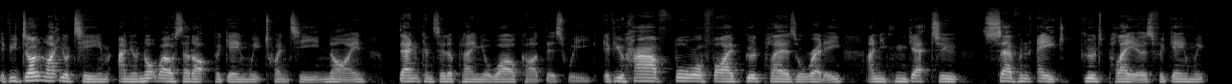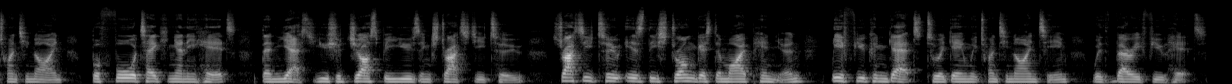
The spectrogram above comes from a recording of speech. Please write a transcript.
if you don't like your team and you're not well set up for game week 29, then consider playing your wildcard this week. If you have four or five good players already and you can get to seven, eight good players for game week 29 before taking any hits, then yes, you should just be using strategy two. Strategy two is the strongest, in my opinion, if you can get to a game week 29 team with very few hits.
